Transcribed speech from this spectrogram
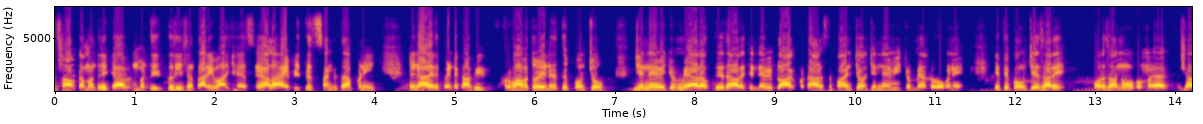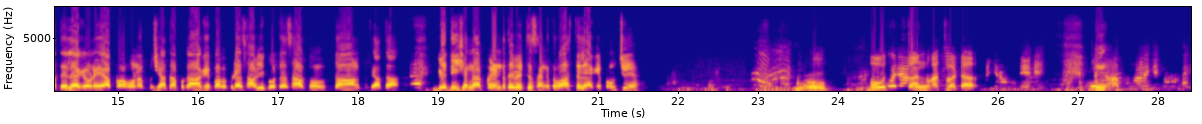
ਸਾਬਕਾ ਮੰਤਰੀ ਕੈਬਨਿਟ ਮੰਤਰੀ ਕੁਲਦੀਪ ਸਿੰਘ ਧਾਰੀਵਾਲ ਜੀ ਨੇ ਸੁਨੇਹਾ ਲਾਇਆ ਵੀ ਇੱਥੇ ਸੰਗਤ ਆਪਣੀ ਨਾਲੇ ਦੇ ਪਿੰਡ ਕਾਫੀ ਪ੍ਰਭਾਵਿਤ ਹੋਏ ਨੇ ਤੇ ਪਹੁੰਚੋ। ਜਿੰਨੇ ਵੀ ਜ਼ਿੰਮੇਵਾਰ ਅਹੁਦੇਦਾਰ ਜਿੰਨੇ ਵੀ ਬਲਾਕ ਪ੍ਰਧਾਨ ਸਰਪੰਚ ਔਰ ਜਿੰਨੇ ਵੀ ਜ਼ਿੰਮੇਵਾਰ ਲੋਕ ਨੇ ਇੱਥੇ ਪਹੁੰਚੇ ਸਾਰੇ ਔਰ ਸਾਨੂੰ ਹੁਕਮ ਮਿਲਿਆ ਪ੍ਰਸ਼ਾਦੇ ਲੈ ਕੇ ਆਉਣੇ। ਆਪਾਂ ਹੁਣ ਪ੍ਰਸ਼ਾਦਾ ਪਕਾ ਕੇ ਬਾਬਾ ਬੁੱਢਾ ਸਾਹਿਬ ਜੀ ਗੁਰਦੁਆਰਾ ਸਾਹਿਬ ਤੋਂ ਦਾਲ ਪ੍ਰਸ਼ਾਦਾ ਬੇਦੀ ਛੰਨਾ ਪਿੰਡ ਦੇ ਵਿੱਚ ਸੰਗਤ ਵਾਸਤੇ ਲੈ ਕੇ ਪਹੁੰਚੇ ਆ। ਬਹੁਤ ਧੰਨਵਾਦ ਤੁਹਾਡਾ ਹੁੰਦੇ ਨੇ ਉਹ ਰਾਹ ਪਾਉਣ ਵਾਲੇ ਕਿ ਕੌਣ ਨੇ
